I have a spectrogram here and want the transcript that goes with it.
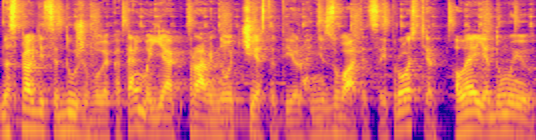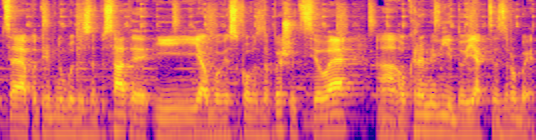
Насправді це дуже велика тема, як правильно очистити і організувати цей простір. Але я думаю, це потрібно буде записати, і я обов'язково запишу ціле а, окреме відео, як це зробити,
